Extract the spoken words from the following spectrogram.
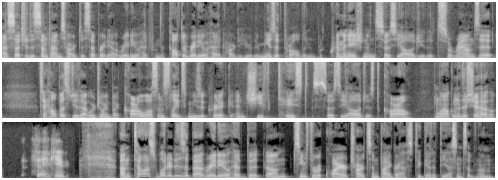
As such, it is sometimes hard to separate out Radiohead from the cult of Radiohead, hard to hear their music through all the recrimination and sociology that surrounds it. To help us do that, we're joined by Carl Wilson, Slate's music critic and chief taste sociologist. Carl, welcome to the show. Thank you. Um, tell us what it is about Radiohead that um, seems to require charts and pie graphs to get at the essence of them.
